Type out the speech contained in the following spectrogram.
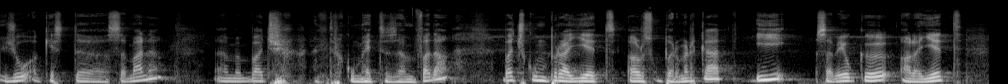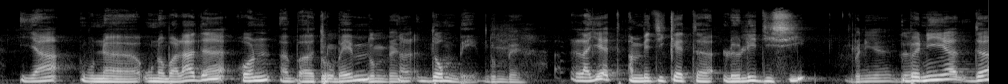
Jo aquesta setmana em vaig, entre cometes, enfadar. Vaig comprar llet al supermercat i sabeu que a la llet hi ha una, una balada on eh, trobem eh. D'on ve? La llet amb etiqueta Le lait d'ici Venia de... venia de,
